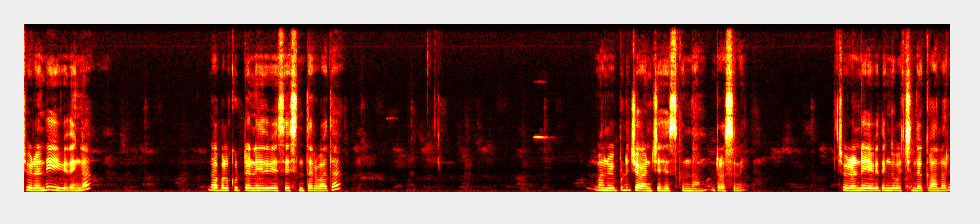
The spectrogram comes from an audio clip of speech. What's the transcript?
చూడండి ఈ విధంగా డబల్ కుట్ అనేది వేసేసిన తర్వాత మనం ఇప్పుడు జాయిన్ చేసేసుకుందాము డ్రెస్ని చూడండి ఏ విధంగా వచ్చిందో కాలర్.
